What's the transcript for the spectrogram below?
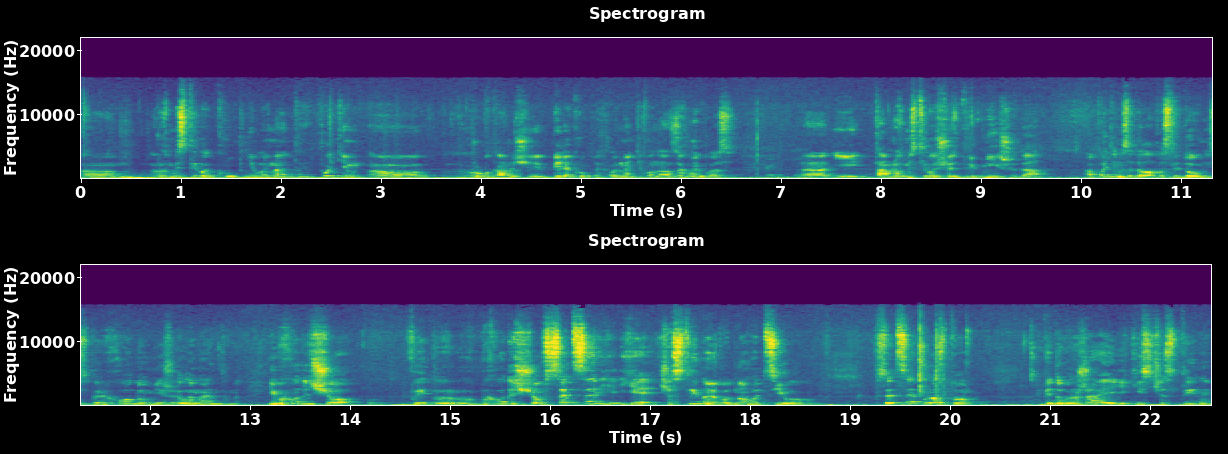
е, е, розмістила крупні елементи, потім, е, грубо кажучи, біля крупних елементів вона заглибилась і там розмістила щось дрібніше. Да? А потім задала послідовність переходу між елементами. І виходить, що, ви- е, виходить, що все це є- є частиною одного цілого. Все це просто відображає якісь частини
